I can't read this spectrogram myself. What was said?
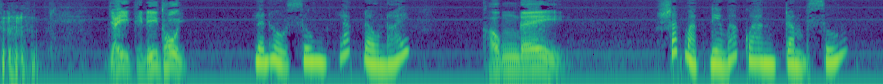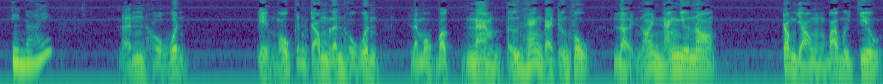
Vậy thì đi thôi. Lệnh hồ xuân lắc đầu nói. Không đi. Sắc mặt điền bá quan trầm xuống. Y nói. Lệnh hồ huynh. Điền mổ kính trọng lệnh hồ huynh là một bậc nam tử hán đại trưởng phu. Lời nói nặng như non. Trong vòng 30 chiêu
